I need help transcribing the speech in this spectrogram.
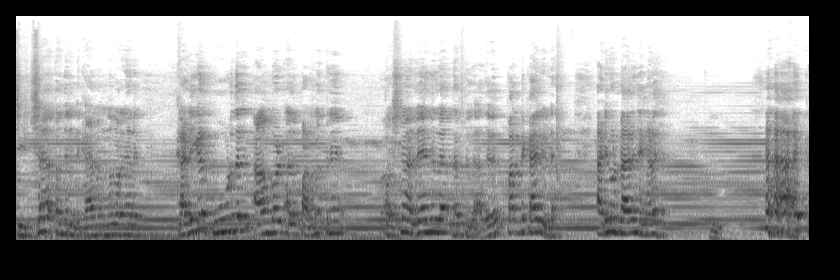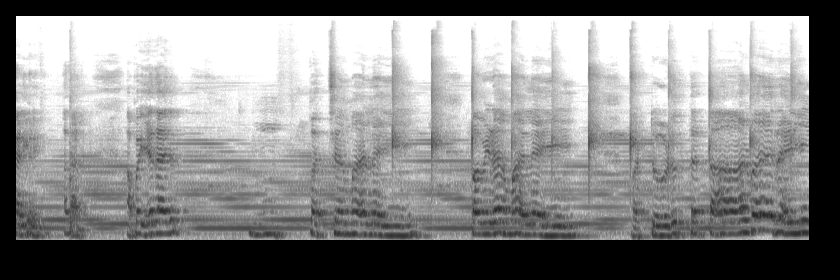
ശിക്ഷ തന്നിട്ടുണ്ട്. കാരണം എന്ന് പറഞ്ഞാൽ കളികൾ കൂടുതൽ ആകുമ്പോൾ അത് പഠനത്തിന് പ്രശ്നമല്ലേ എന്നുള്ള തരത്തില്ല അത് പറഞ്ഞിട്ട് കാര്യമില്ല. അടി കൊണ്ടാലും ഞങ്ങൾ. കളി കളിക്കും. അതാണ്. അപ്പൊ ഏതായാലും പച്ചമലൈ പച്ചമലയിൽ പവിഴമലയിൽ പട്ടൊടുത്ത താഴ്വരയിൽ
